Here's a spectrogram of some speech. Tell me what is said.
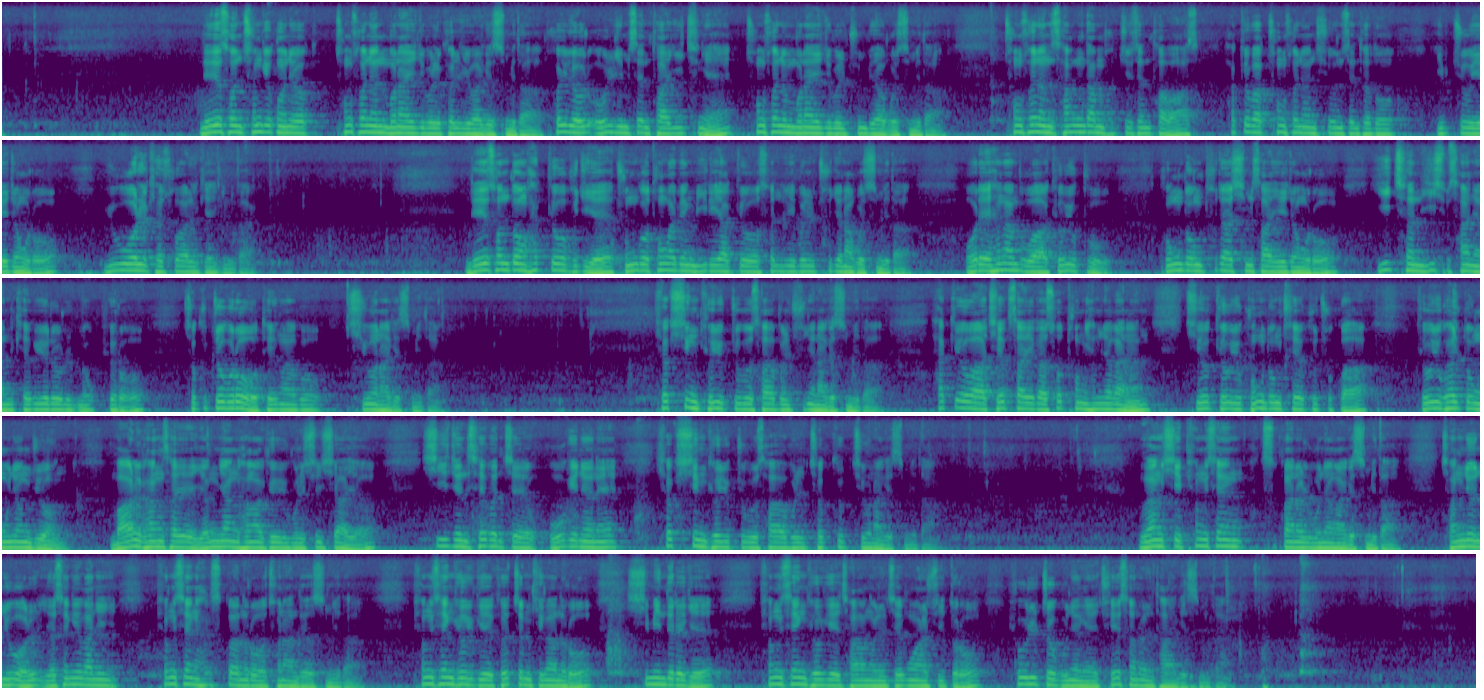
내선 청계권역 청소년 문화의 집을 건립하겠습니다. 포일 어울림센터 2층에 청소년 문화의 집을 준비하고 있습니다. 청소년 상담복지센터와 학교 밖 청소년 지원센터도 입주 예정으로 6월 개소할 계획입니다. 내선동 학교 부지에 중고 통합형 미래학교 설립을 추진하고 있습니다. 올해 행안부와 교육부 공동 투자 심사 예정으로 2024년 개교를 목표로 적극적으로 대응하고 지원하겠습니다. 혁신 교육주거 사업을 추진하겠습니다. 학교와 지역사회가 소통 협력하는 지역교육 공동체 구축과 교육활동 운영 지원, 마을 강사의 역량 강화 교육을 실시하여 시즌 세 번째 5개년의 혁신 교육주거 사업을 적극 지원하겠습니다. 의왕시 평생학습관을 운영하겠습니다. 작년 6월 여성여관이 평생학습관으로 전환되었습니다. 평생교육의 거점 기관으로 시민들에게 평생교육의 장을 제공할 수 있도록 효율적 운영에 최선을 다하겠습니다.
